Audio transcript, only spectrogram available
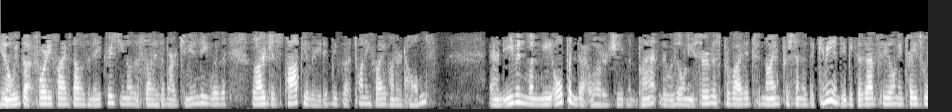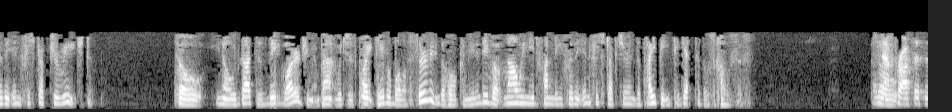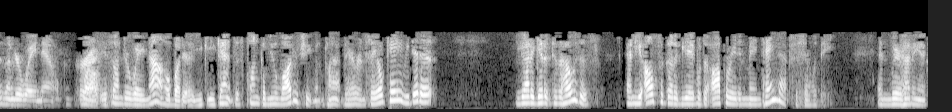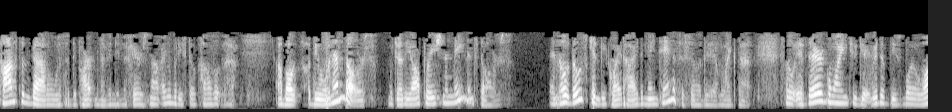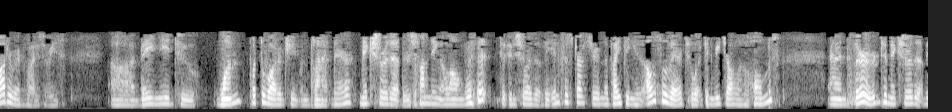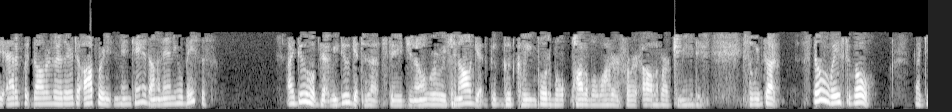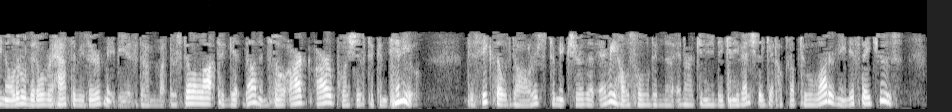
You know, we've got 45,000 acres. You know the size of our community. We're the largest populated. We've got 2,500 homes. And even when we opened that water treatment plant, there was only service provided to 9% of the community because that's the only place where the infrastructure reached. So, you know, we've got this big water treatment plant which is quite capable of serving the whole community, but now we need funding for the infrastructure and the piping to get to those houses. And So- that process is underway now, correct? Well, it's underway now, but uh, you, you can't just plunk a new water treatment plant there and say, okay, we did it. You got to get it to the houses. And you also got to be able to operate and maintain that facility. And we're having a constant battle with the Department of Indian Affairs now. Everybody still calls it that about the O&M dollars, which are the operation and maintenance dollars. And those, those can be quite high to maintain a facility like that. So if they're going to get rid of these boil water advisories, uh, they need to one put the water treatment plant there, make sure that there's funding along with it to ensure that the infrastructure and the piping is also there till it can reach all of the homes. And third, to make sure that the adequate dollars are there to operate and maintain it on an annual basis. I do hope that we do get to that stage, you know, where we can all get good, good, clean, potable, potable water for all of our communities. So we've got still a ways to go. Like, you know, a little bit over half the reserve maybe is done, but there's still a lot to get done. And so our, our push is to continue to seek those dollars to make sure that every household in, the, in our community can eventually get hooked up to a water main if they choose.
